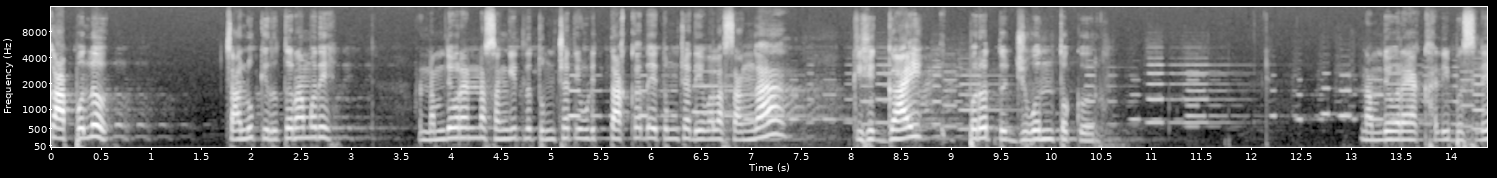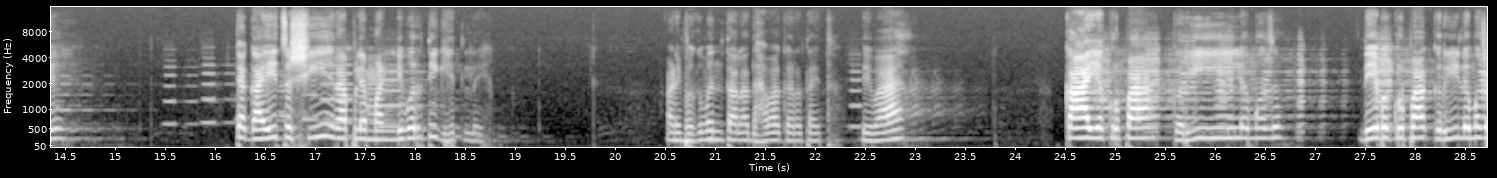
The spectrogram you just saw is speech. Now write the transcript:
कापलं चालू कीर्तनामध्ये. नामदेवरांना सांगितलं तुमच्यात एवढी ताकद आहे तुमच्या देवाला सांगा की हे गाय परत जिवंत कर. नामदेवराया खाली बसले. त्या गायीचं शीर आपल्या मांडीवरती घेतलंय. आणि भगवंताला धावा करतायत. देवा काय कृपा करील मज? देव कृपा करील मज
